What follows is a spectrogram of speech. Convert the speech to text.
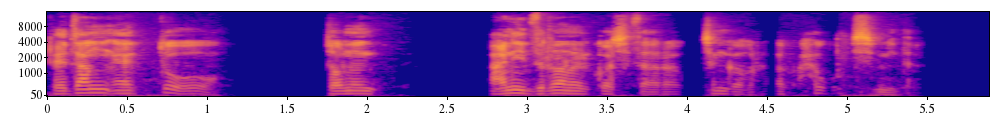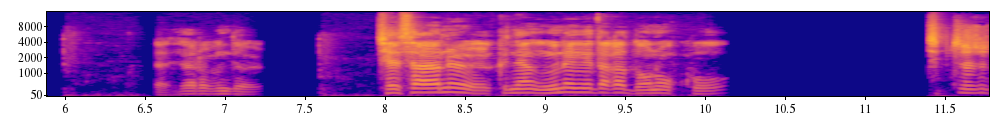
배당액도 저는 많이 늘어날 것이다 라고 생각을 하고 있습니다. 자, 여러분들 재산을 그냥 은행에다가 넣어놓고 직접,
